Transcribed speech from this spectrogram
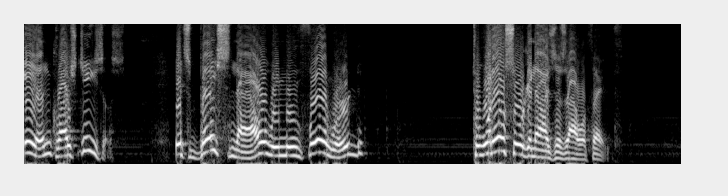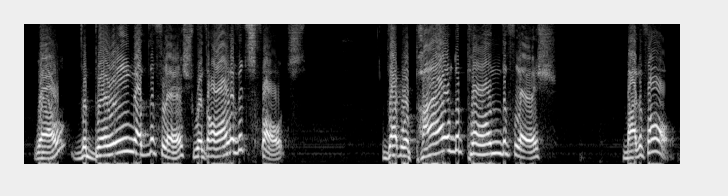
in Christ Jesus. It's based now, we move forward to what else organizes our faith? Well, the burying of the flesh with all of its faults that were piled upon the flesh by the fall.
